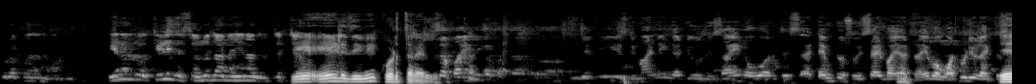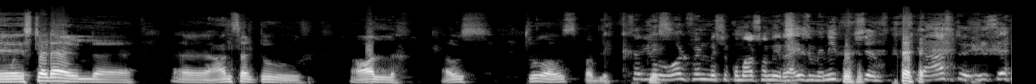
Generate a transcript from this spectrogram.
ಪೂರಕವಾದಂತ ಏನಾದ್ರು ಕೇಳಿದ್ರೆ ಸರ್ ಅನುದಾನ ಏನಾದ್ರು ಚರ್ಚೆ ಹೇಳಿದೀವಿ ಕೊಡ್ತಾರೆ ಅಲ್ಲಿ yesterday I will answer to all you resign house public by your public. Sir, old friend Mr. Kumaraswamy raised many questions. he asked, he said,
